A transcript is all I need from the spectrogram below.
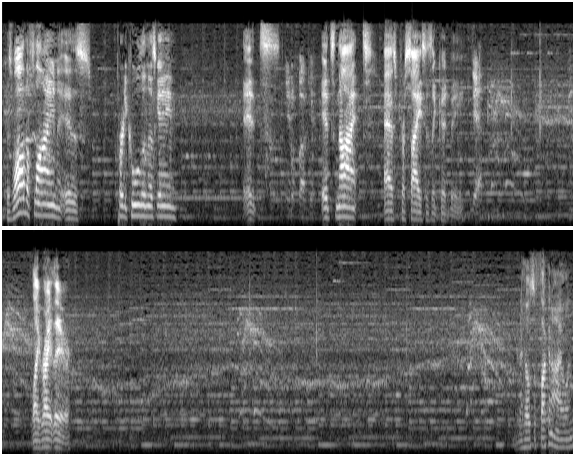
Because while the flying is pretty cool in this game, it's It'll fuck you. it's not as precise as it could be. Yeah. Like right there. The hell's a fucking island?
